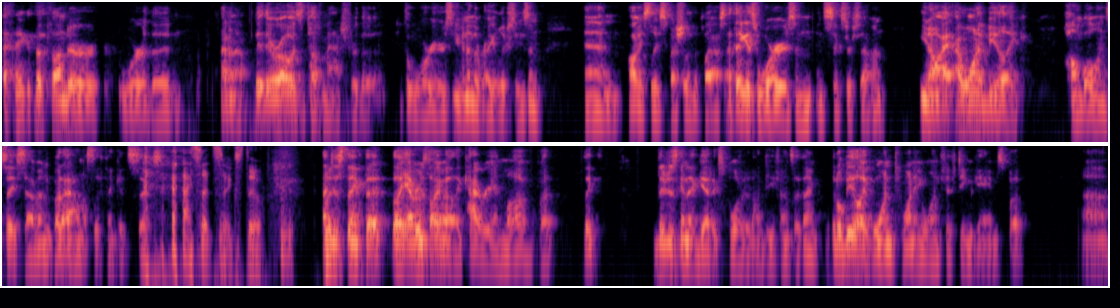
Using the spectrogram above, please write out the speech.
I think the Thunder were the. I don't know. They, they were always a tough match for the the Warriors, even in the regular season, and obviously, especially in the playoffs. I think it's Warriors in, in six or seven. You know, I, I want to be like humble and say seven, but I honestly think it's six. I said six too. I just think that like everyone's talking about like Kyrie and Love, but like they're just gonna get exploited on defense. I think it'll be like 120, 115 games, but uh,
